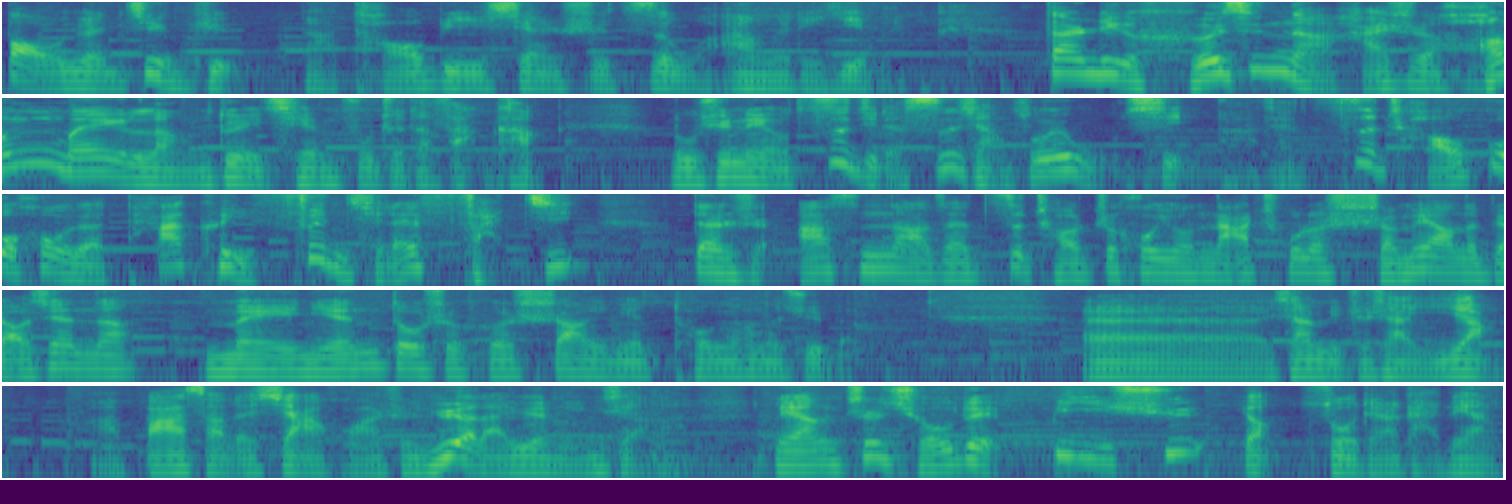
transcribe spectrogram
抱怨境遇啊，逃避现实、自我安慰的意味，但是这个核心呢还是横眉冷对千夫指的反抗。鲁迅呢有自己的思想作为武器啊，在自嘲过后的他可以奋起来反击。但是阿森纳在自嘲之后又拿出了什么样的表现呢？每年都是和上一年同样的剧本。呃，相比之下一样啊，巴萨的下滑是越来越明显了，两支球队必须要做点改变了。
